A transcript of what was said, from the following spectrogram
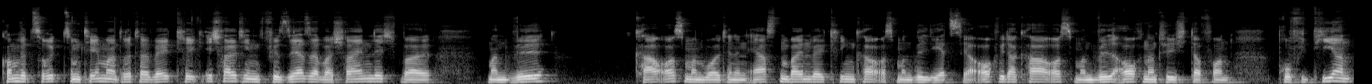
kommen wir zurück zum Thema Dritter Weltkrieg. Ich halte ihn für sehr, sehr wahrscheinlich, weil man will Chaos. Man wollte in den ersten beiden Weltkriegen Chaos. Man will jetzt ja auch wieder Chaos. Man will auch natürlich davon profitieren,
